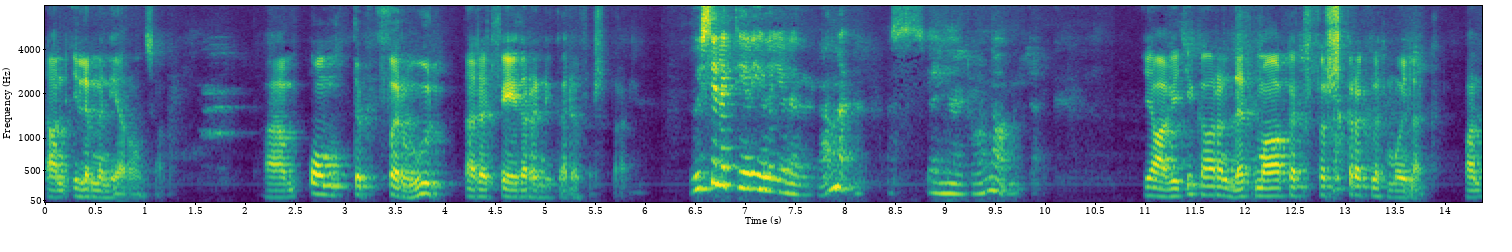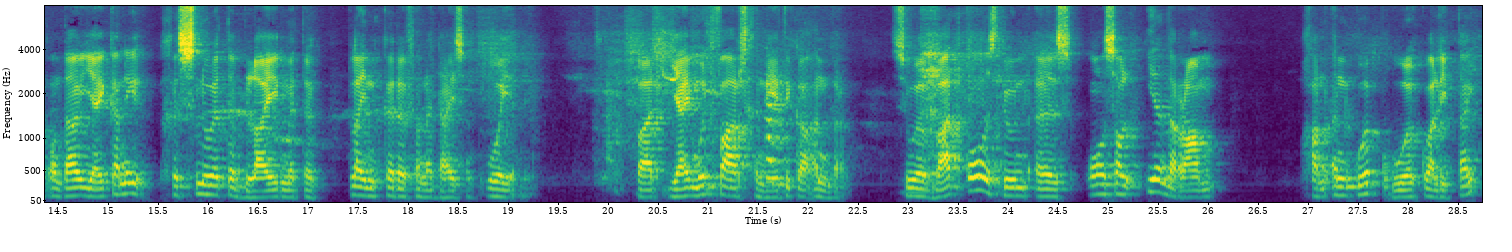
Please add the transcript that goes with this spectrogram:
dan elimineer ons hom. Um om te verhoed dat dit verder in die kudde versprei. Hoe selekteer julle julle ramme as jy nou daarna moet kyk? Ja, weet jy Karen, dit maak dit verskriklik moeilik. Want onthou jy kan nie geslote bly met 'n klein kudde van 1000 ooe nie. Wat jy moet vars genetika inbring. So wat ons doen is ons sal een ram gaan inkoop hoë kwaliteit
